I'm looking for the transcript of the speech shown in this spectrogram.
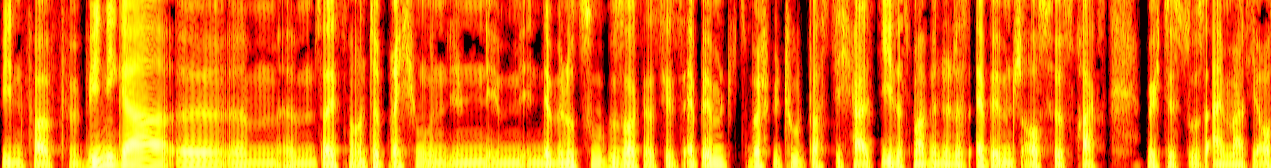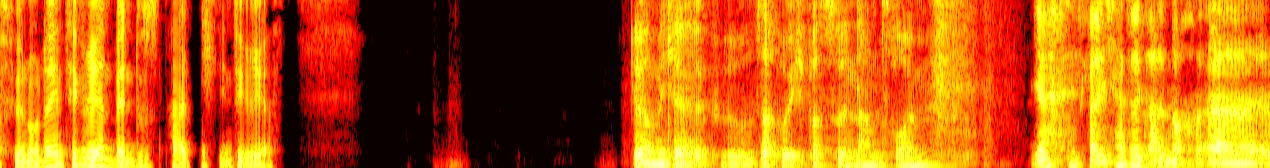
jeden Fall für weniger, äh, ähm, ähm sei es mal Unterbrechungen in, in, in der Benutzung gesorgt, als jetzt App-Image zum Beispiel tut, was dich halt jedes Mal, wenn du das App-Image ausführst, fragst, möchtest du es einmalig ausführen oder integrieren, wenn du es halt nicht integrierst. Genau, Michael, sag ruhig was zu den Namensräumen. Ja, weil ich hatte gerade noch äh,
